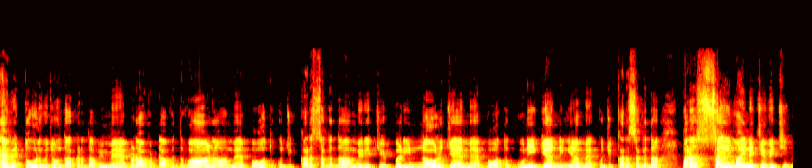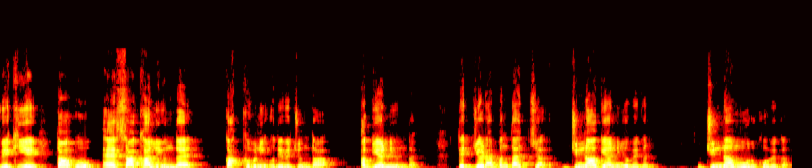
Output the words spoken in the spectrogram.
ਐਵੇਂ ਢੋਲ ਵਜਾਉਂਦਾ ਫਿਰਦਾ ਵੀ ਮੈਂ ਬੜਾ ਵੱਡਾ ਵਿਦਵਾਨ ਆ ਮੈਂ ਬਹੁਤ ਕੁਝ ਕਰ ਸਕਦਾ, ਮੇਰੇ 'ਚ ਬੜੀ ਨੌਲੇਜ ਹੈ, ਮੈਂ ਬਹੁਤ ਗੁਣੀ ਗਿਆਨੀ ਆ ਮੈਂ ਕੁਝ ਕਰ ਸਕਦਾ। ਪਰ ਸਹੀ ਮਾਇਨੇ 'ਚ ਵਿੱਚ ਵੇਖੀਏ ਤਾਂ ਉਹ ਐਸਾ ਖਾਲੀ ਹੁੰਦਾ ਹੈ, ਕੱਖ ਵੀ ਨਹੀਂ ਉਹਦੇ ਵਿੱਚ ਹੁੰਦਾ, ਅਗਿਆਨੀ ਹੁੰਦਾ ਤੇ ਜਿਹੜਾ ਬੰਦਾ ਜਿੰਨਾ ਗਿਆਨੀ ਹੋਵੇਗਾ ਜਿੰਨਾ ਮੂਰਖ ਹੋਵੇਗਾ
